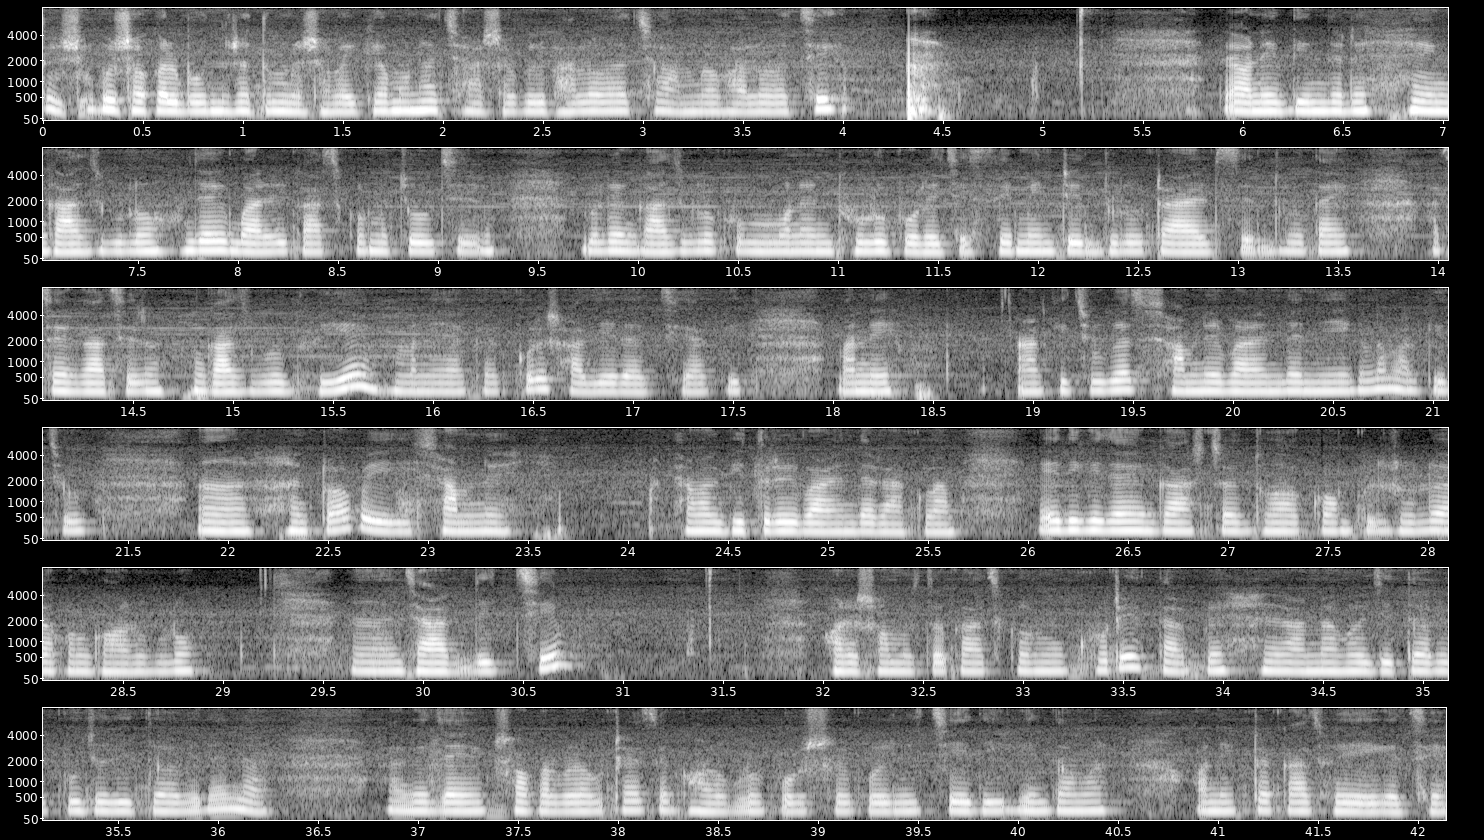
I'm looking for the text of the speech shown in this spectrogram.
তো শুভ সকাল বন্ধুরা, তোমরা সবাই কেমন আছো? আশা করি ভালো আছো, আমরা ভালো আছি। তাই অনেক দিন ধরে গাছগুলো, যাই বাড়ির কাজকর্ম চলছে বলে গাছগুলো খুব মানে ধুলো পড়েছে, সিমেন্টের ধুলো, টাইলসের ধুলো, তাই আচ্ছা গাছের গাছগুলো ধুয়ে মানে এক এক করে সাজিয়ে রাখছি আর কি। মানে আর কিছু গাছ সামনের বারান্দায় নিয়ে গেলাম আর কিছু টব এই সামনে আমার ভিতরের বারান্দায় রাখলাম। এইদিকে যাই গাছটা ধোয়া কমপ্লিট হলো, এখন ঘরগুলো ঝাড় দিচ্ছি। ঘরের সমস্ত কাজকর্ম করে তারপরে রান্নাঘরে যেতে হবে, পুজো দিতে হবে, তাই না? আগে যাই হোক, সকালবেলা উঠে আছে ঘরগুলো পরিষ্কার করে নিচ্ছি। এদিকে কিন্তু আমার অনেকটা কাজ হয়ে গেছে।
